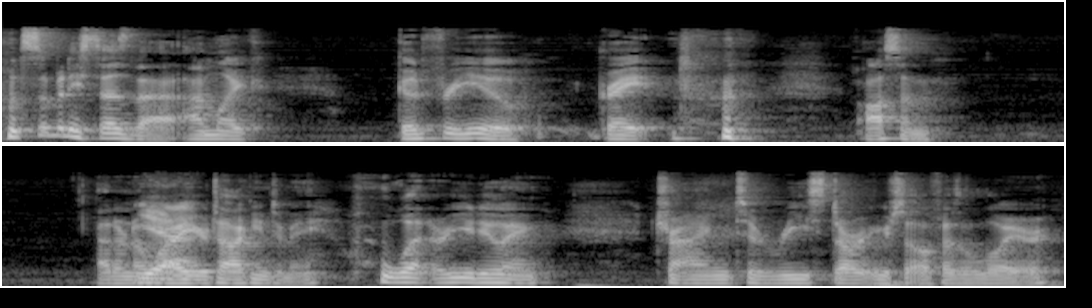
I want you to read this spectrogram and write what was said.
when somebody says that, I'm like, "Good for you. Great, awesome." I don't know Yeah. why you're talking to me. What are you doing? Trying to restart yourself as a lawyer?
